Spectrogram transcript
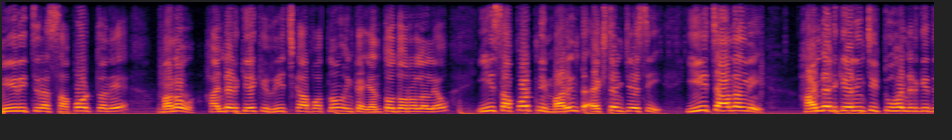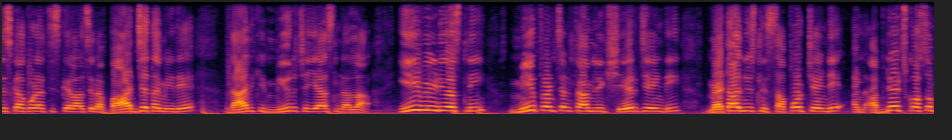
మీరిచ్చిన సపోర్ట్తోనే మనం హండ్రెడ్ కేకి రీచ్ కాబోతున్నాం. ఇంకా ఎంతో దూరంలో లేవు. ఈ సపోర్ట్ని మరింత ఎక్స్టెండ్ చేసి ఈ ఛానల్ని హండ్రెడ్ కే నుంచి టూ హండ్రెడ్ కే తీసుకా కూడా తీసుకెళ్ళాల్సిన బాధ్యత మీదే. దానికి మీరు చేయాల్సిందల్లా ఈ వీడియోస్ని మీ ఫ్రెండ్స్ అండ్ ఫ్యామిలీకి షేర్ చేయండి మెటా న్యూస్ని సపోర్ట్ చేయండి అండ్ అప్డేట్స్ కోసం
